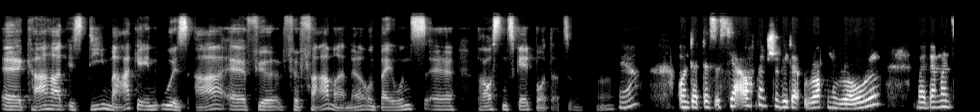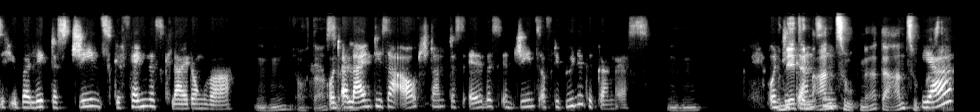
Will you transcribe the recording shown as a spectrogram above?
Äh, Carhartt ist die Marke in den USA äh, für, für Farmer. Ne? Und bei uns äh, brauchst du ein Skateboard dazu. Ne? Ja, und das ist ja auch dann schon wieder Rock'n'Roll, weil wenn man sich überlegt, dass Jeans Gefängniskleidung war. Mhm, auch das. Und ja. allein dieser Aufstand, dass Elvis in Jeans auf die Bühne gegangen ist. Mhm. Und, und die mit ganzen, dem Anzug, ne? Der Anzug ja.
